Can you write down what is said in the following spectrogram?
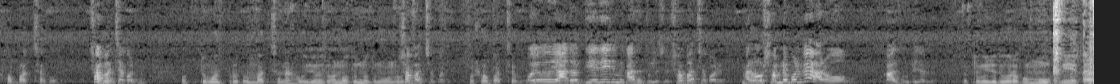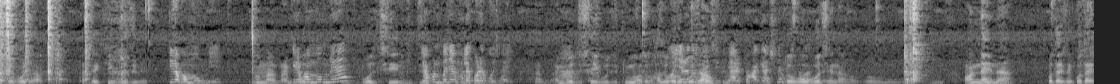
সব বাচ্চা করে। সব বাচ্চা করে। তোমার প্রথম বাচ্চা না? ওই জন্য তোমার নতুন নতুন মনে সব বাচ্চা করে। ও সব বাচ্চা করে। ওই ওই আদর দিয়ে দিয়ে তুমি কাঁধে তুলেছো সব বাচ্চা করে। আর ওর সামনে বলবে আর ও কাঁধে উঠে যাবে। তুমি যদি ওরকম মুখ নিয়ে তাকে বোঝাও তা সে কি বুঝবে? কীরকম মুখ নিয়ে? কীরকম মুখ নিয়ে? বলছি যখন বোঝে ভালো করে বোঝাই হ্যাঁ, আমি বলছি সেই বলছি তুমি অত ভালো করে বোঝাও তবুও বোঝে না। অন্যায় না? কোথায় সে কোথায়?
